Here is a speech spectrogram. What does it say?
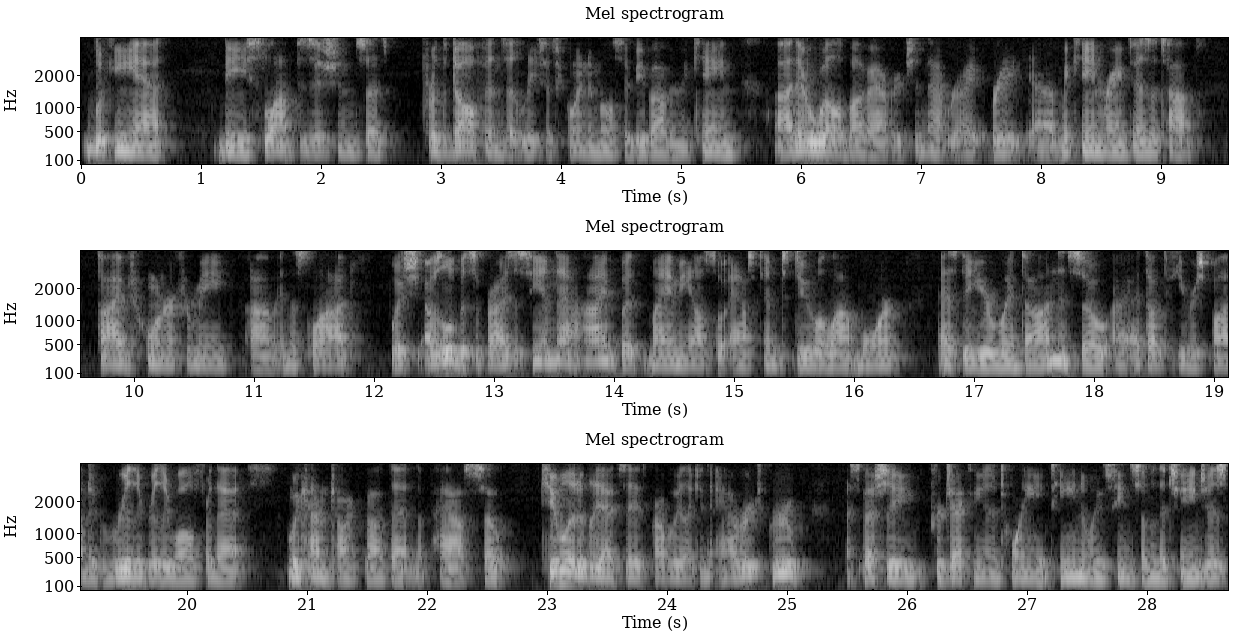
looking at the slot positions, that's for the Dolphins, at least, it's going to mostly be Bobby McCain. Uh, they're well above average in that right rate. Uh, McCain ranked as a top five corner for me um, in the slot, which I was a little bit surprised to see him that high. But Miami also asked him to do a lot more as the year went on, and so I, I thought that he responded really, really well for that. We kind of talked about that in the past. So cumulatively, I'd say it's probably like an average group, especially projecting into 2018, and we've seen some of the changes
